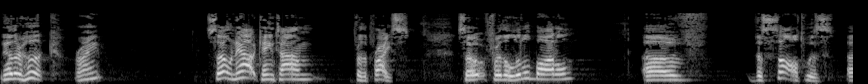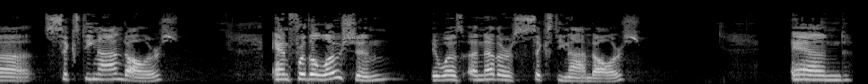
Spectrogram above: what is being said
Another hook, right? So now it came time for the price. So for the little bottle of the salt was uh, $69. And for the lotion, it was another $69. And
